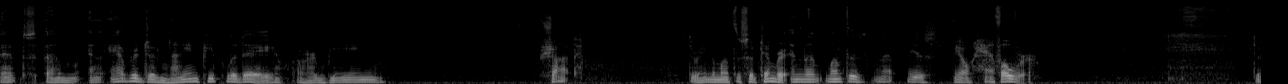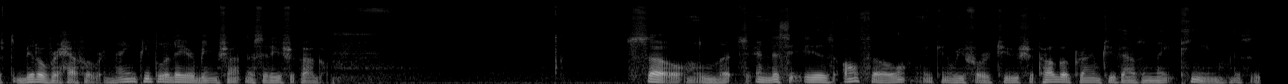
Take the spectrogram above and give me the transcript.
At um, an average of nine people a day are being shot during the month of September, and the month is not, is you know half over, just a bit over half over. Nine people a day are being shot in the city of Chicago. So let's, and this is also we can refer to Chicago Crime 2019. This is,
